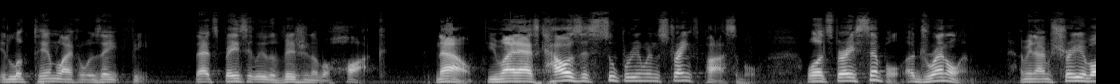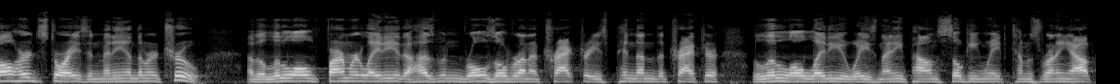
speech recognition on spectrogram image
it looked to him like it was 8 feet. That's basically the vision of a hawk. Now, you might ask, how is this superhuman strength possible? Well, it's very simple adrenaline. I mean, I'm sure you've all heard stories, and many of them are true, of the little old farmer lady, the husband rolls over on a tractor, he's pinned under the tractor. The little old lady who weighs 90 pounds soaking weight comes running out,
